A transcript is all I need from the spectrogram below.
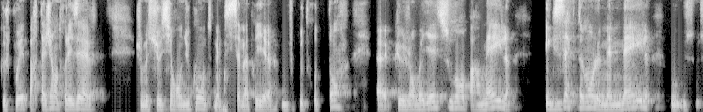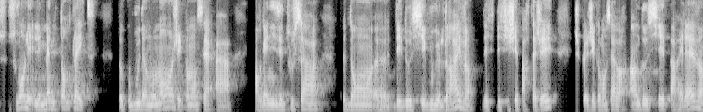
que je pouvais partager entre les élèves. Je me suis aussi rendu compte, même si ça m'a pris euh, beaucoup trop de temps, euh, que j'envoyais souvent par mail exactement le même mail ou souvent les mêmes templates. Donc, au bout d'un moment, j'ai commencé à organiser tout ça dans euh, des dossiers Google Drive, des, fichiers partagés. J'ai commencé à avoir un dossier par élève.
